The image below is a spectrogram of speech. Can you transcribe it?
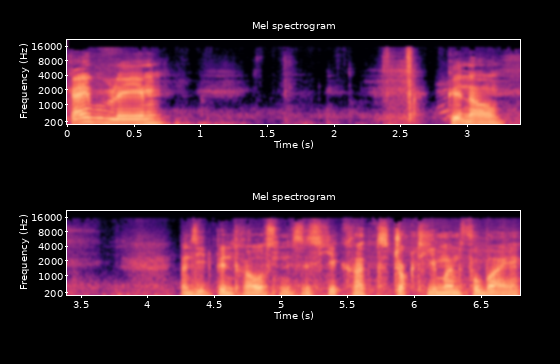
Kein Problem. Genau. Man sieht, bin draußen. Es ist hier gerade joggt jemand vorbei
